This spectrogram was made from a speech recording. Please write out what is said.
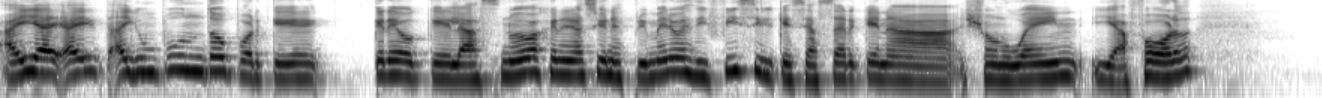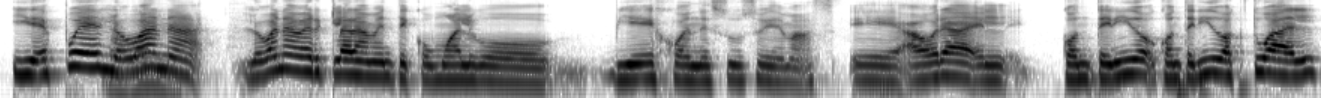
ahí hay, hay- hay un punto porque creo que las nuevas generaciones, primero es difícil que se acerquen a John Wayne y a Ford, y después lo, van a, lo van a ver claramente como algo viejo, en desuso y demás. Eh, ahora el contenido, contenido actual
